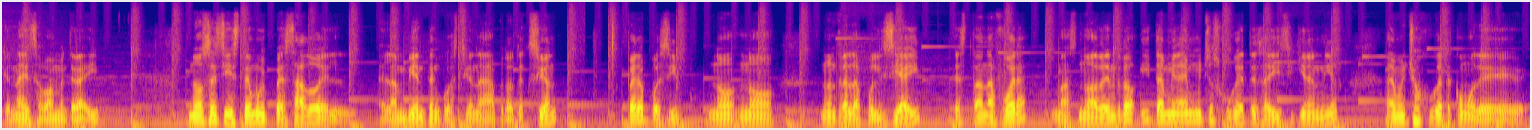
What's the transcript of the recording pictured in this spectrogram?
que nadie se va a meter ahí. No sé si esté muy pesado el, el ambiente en cuestión a protección, pero pues sí, no, no, no entra la policía ahí. Están afuera, más no adentro. Y también hay muchos juguetes ahí si quieren ir. Hay mucho juguete como de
